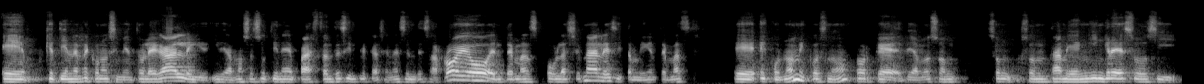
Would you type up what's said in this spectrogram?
eh, que tiene reconocimiento legal y, digamos, eso tiene bastantes implicaciones en desarrollo, en temas poblacionales y también en temas eh, económicos, ¿no? Porque, digamos, son, son, son también ingresos y,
